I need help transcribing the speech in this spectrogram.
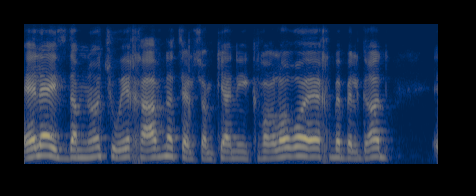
אלה ההזדמנויות שהוא יהיה חייב לנצל שם, כי אני כבר לא רואה איך בבלגרד uh,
